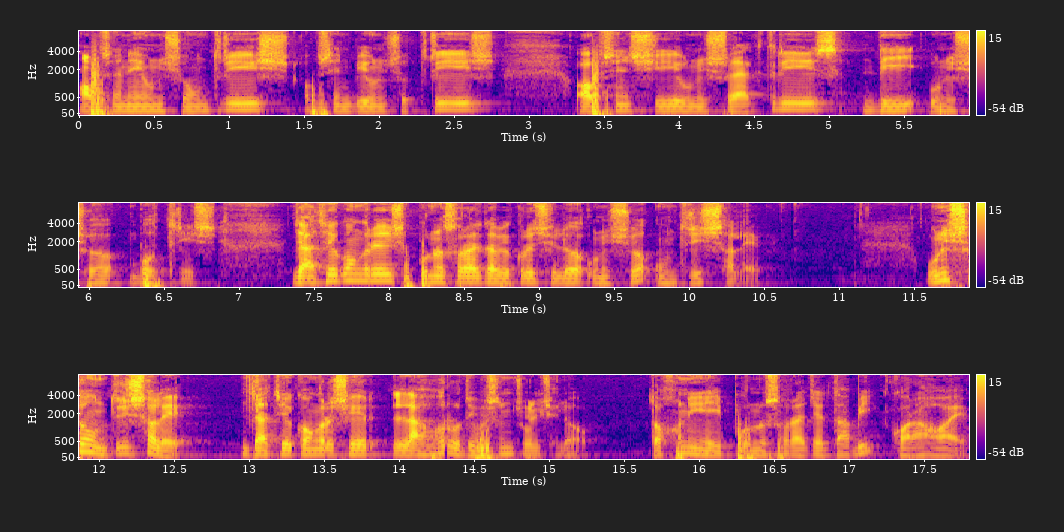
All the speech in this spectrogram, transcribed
অপশন এ উনিশশো উনত্রিশ, অপশন বি উনিশশো ত্রিশ, অপশন সি উনিশশো একত্রিশ, ডি উনিশশো বত্রিশ। জাতীয় কংগ্রেস পূর্ণ স্বরাজ দাবি করেছিল উনিশশো উনত্রিশ সালে। উনিশশো উনত্রিশ সালে জাতীয় কংগ্রেসের লাহোর অধিবেশন চলছিল। তখনই এই পূর্ণ স্বরাজের দাবি করা হয়।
